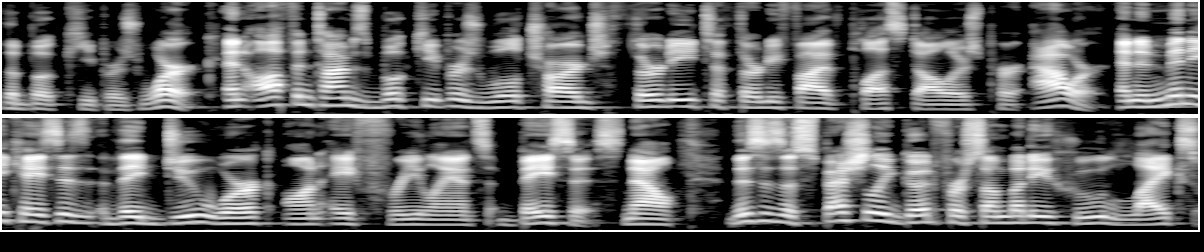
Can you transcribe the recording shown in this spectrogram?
the bookkeeper's work. And oftentimes bookkeepers will charge 30 to 35 plus dollars per hour. And in many cases, they do work on a freelance basis. Now, this is especially good for somebody who likes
